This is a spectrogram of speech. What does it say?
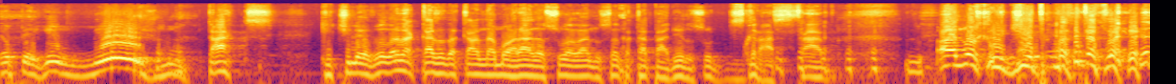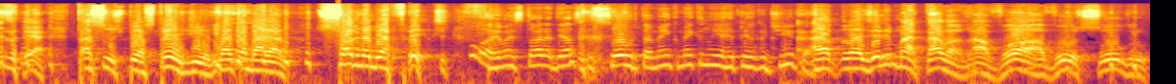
Eu peguei o mesmo táxi que te levou lá na casa daquela namorada sua lá no Santa Catarina, sou desgraçado. Ah, não acredito. É, tá suspenso três dias, não vai trabalhar. Sobe na minha frente. Porra, uma história dessa com o sogro também, como é que não ia repercutir, cara? Ah, mas ele matava a avó, avô, sogro.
